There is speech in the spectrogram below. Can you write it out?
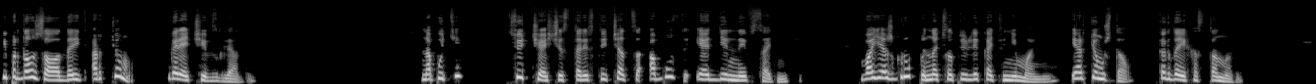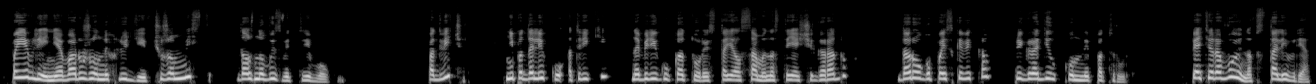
и продолжала дарить Артему горячие взгляды. На пути все чаще стали встречаться обозы и отдельные всадники. Вояж группы начал привлекать внимание, и Артем ждал, когда их остановят. Появление вооруженных людей в чужом месте должно вызвать тревогу. Под вечер, неподалеку от реки, на берегу которой стоял самый настоящий городок, дорогу поисковикам преградил конный патруль. Пятеро воинов встали в ряд,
